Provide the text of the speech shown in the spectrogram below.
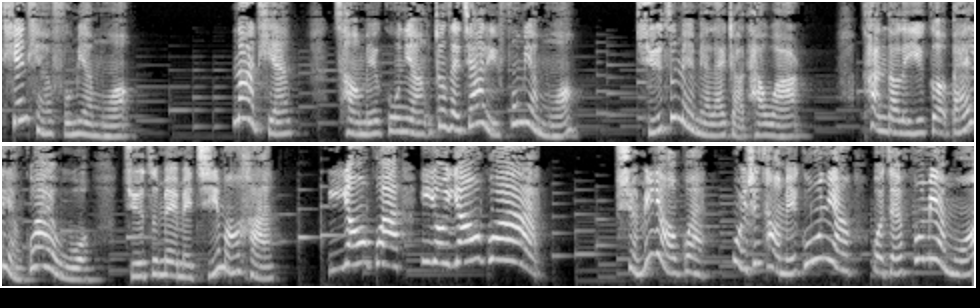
天天敷面膜。那天，草莓姑娘正在家里敷面膜，橘子妹妹来找她玩，看到了一个白脸怪物，橘子妹妹急忙喊：“妖怪，有妖怪！什么妖怪？我是草莓姑娘，我在敷面膜。”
